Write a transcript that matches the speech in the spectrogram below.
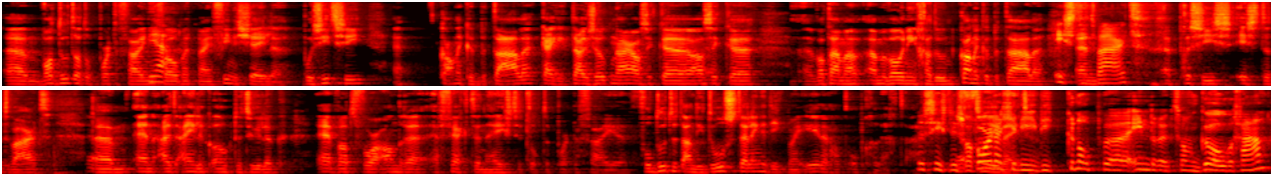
Ehm, wat doet dat op portefeuilleniveau Ja. met mijn financiële positie? Eh, kan ik het betalen? Kijk ik thuis ook naar als ik, eh, als ik eh, eh, wat aan mijn, aan mijn woning ga doen? Kan ik het betalen? Is het het En- waard? Precies, is het het waard? Ehm, en uiteindelijk ook natuurlijk, eh, wat voor andere effecten heeft het op de portefeuille? Voldoet het aan die doelstellingen die ik mij eerder had opgelegd? eigenlijk? Precies, dus Dat wil je voordat je, die, die knop eh, indrukt van go, we gaan,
